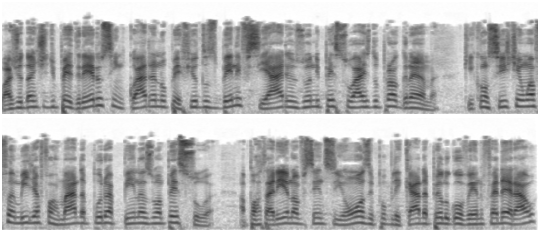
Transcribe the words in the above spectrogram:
O ajudante de pedreiro se enquadra no perfil dos beneficiários unipessoais do programa, que consiste em uma família formada por apenas uma pessoa. A Portaria 911, publicada pelo governo federal,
